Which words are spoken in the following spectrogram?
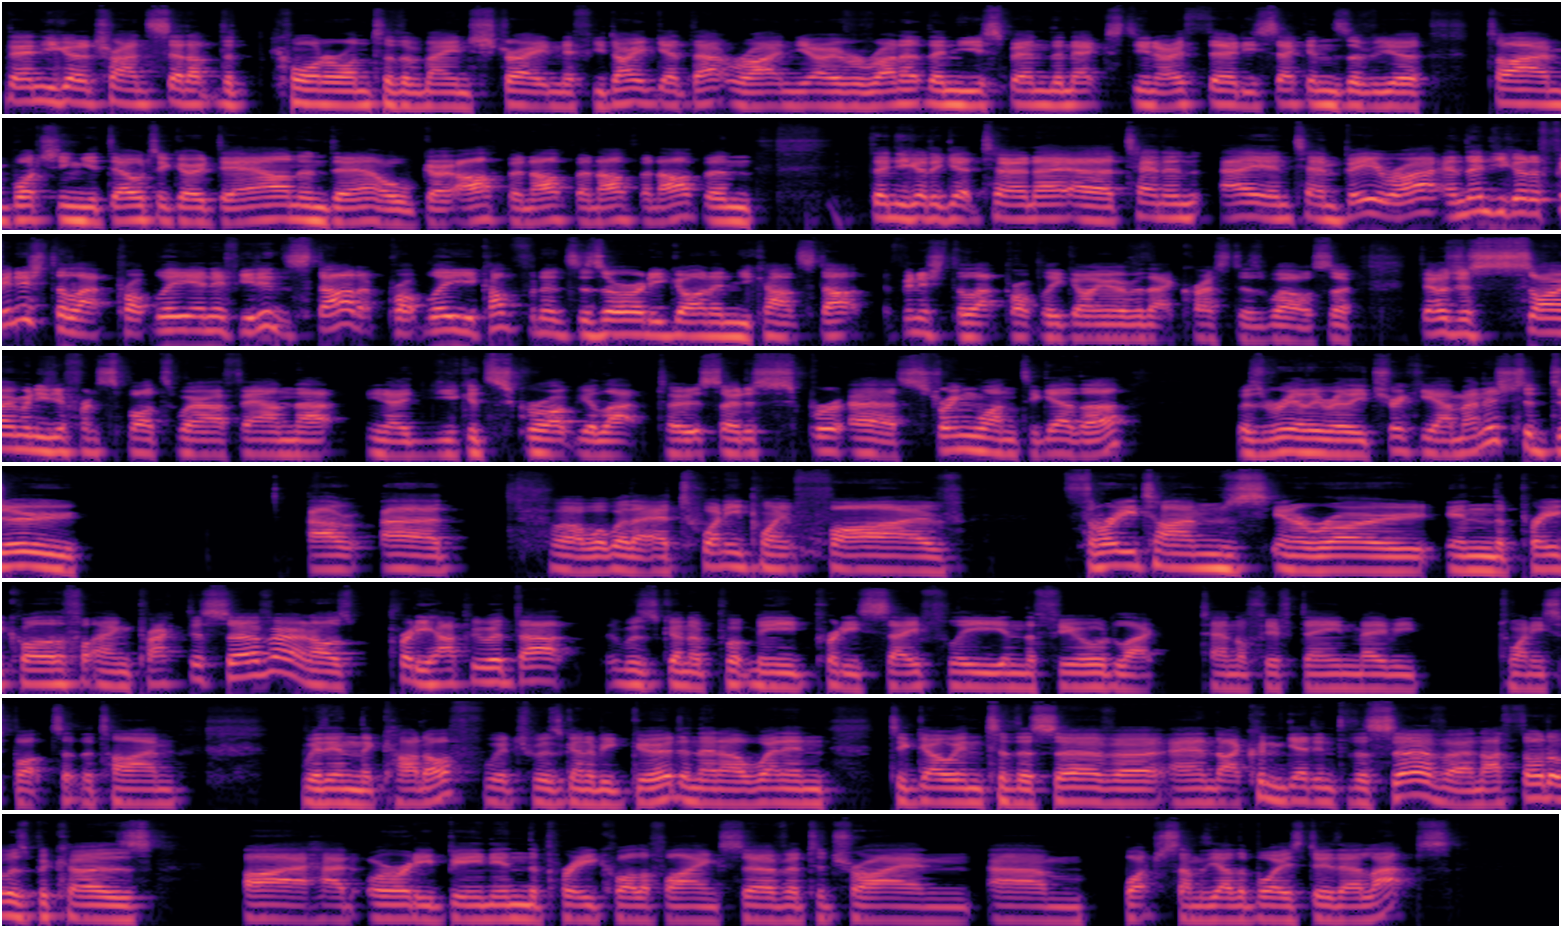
Then you got to try and set up the corner onto the main straight. And if you don't get that right and you overrun it, then you spend the next, you know, 30 seconds of your time watching your delta go down and down or go up and up and up and up. And then you got to get turn A, uh, 10 and A and 10B, right? And then you got to finish the lap properly. And if you didn't start it properly, your confidence is already gone and you can't start finish the lap properly going over that crest as well. So there was just so many different spots where I found that, you know, you could screw up your lap. too. so to sp- uh, string one together was really, really tricky. I managed to do, uh, uh, what were they, a 20.5 three times in a row in the pre-qualifying practice server and I was pretty happy with that. It was going to put me pretty safely in the field like 10 or 15 maybe 20 spots at the time within the cutoff, which was going to be good. And then I went in to go into the server and I couldn't get into the server. And I thought it was because I had already been in the pre qualifying server to try and um, watch some of the other boys do their laps.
